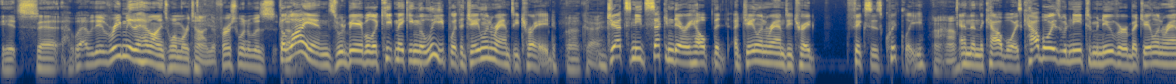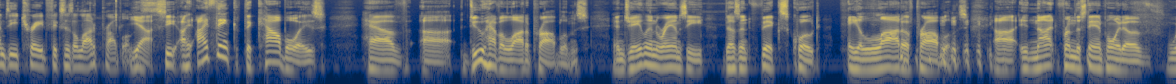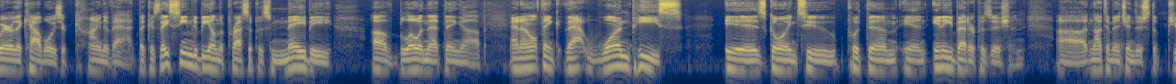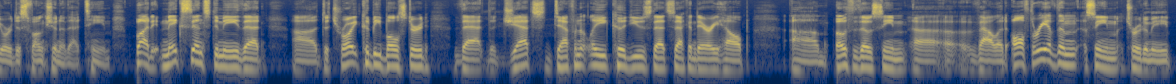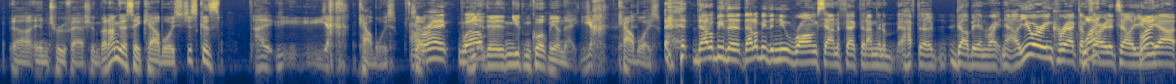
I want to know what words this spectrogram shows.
It's uh, well, read me the headlines one more time. The first one was the uh, Lions would be able to keep making the leap with a Jalen Ramsey trade. Okay. Jets need secondary help that a Jalen Ramsey trade fixes quickly. Uh-huh. And then the Cowboys. Cowboys would need to maneuver, but Jalen Ramsey trade fixes a lot of problems. Yeah. See, I, I think the Cowboys have uh, do have a lot of problems, and Jalen Ramsey doesn't fix quote a lot of problems. uh, not from the standpoint of where the Cowboys are kind of at, because they seem to be on the precipice, maybe, of blowing that thing up. And I don't think that one piece is going to put them in any better position. Uh, not to mention, just the pure dysfunction of that team. But it makes sense to me that uh, Detroit could be bolstered, that the Jets definitely could use that secondary help. Um, both of those seem uh, uh valid. All three of them seem true to me uh, in true fashion. But I'm going to say Cowboys just because I, yuck, Cowboys. So, All right. Well, yeah, you can quote me on that. Yuck, Cowboys. that'll be the that'll be the new wrong sound effect that I'm going to have to dub in right now. You are incorrect. I'm what? sorry to tell you. What? Yeah.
